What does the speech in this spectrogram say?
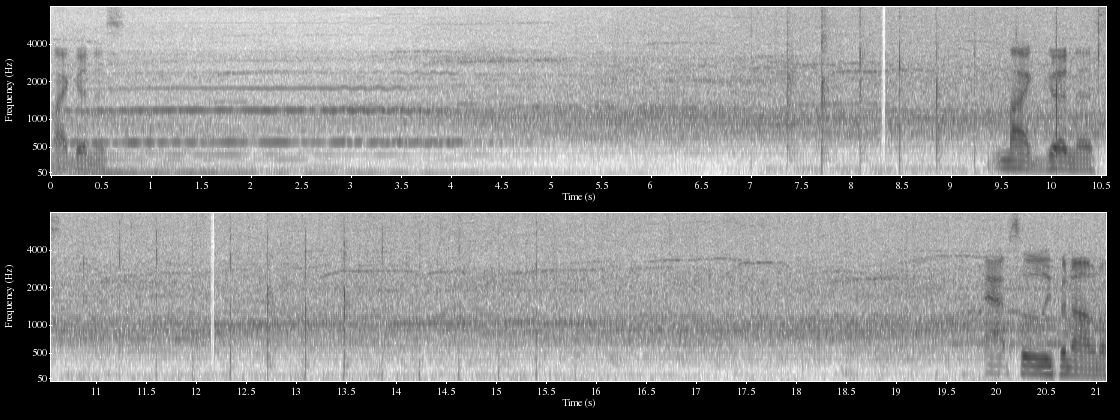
My goodness. My goodness. Absolutely phenomenal.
